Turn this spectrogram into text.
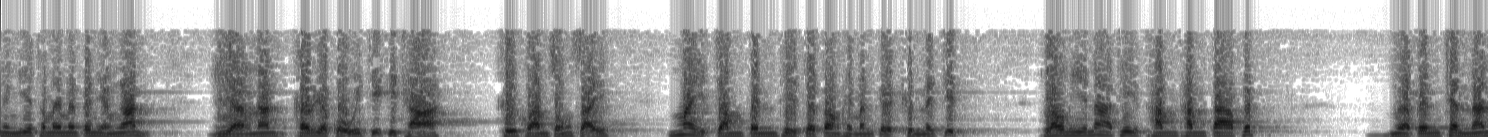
อย่างนี้ทำไมมันเป็นอย่างนั้น อย่างนั้นเขาเรียกว่าวิจิกิจฉา คือความสงสัยไม่จำเป็นที่จะต้องให้มันเกิดขึ้นในจิต เรามีหน้าที่ทำทำตาพึษเมื่อเป็นเช่นนั้น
